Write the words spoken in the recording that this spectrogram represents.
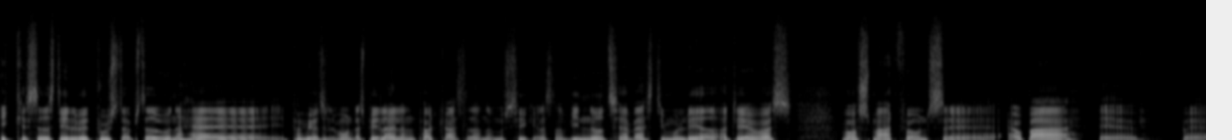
ikke kan sidde stille ved et busstopsted, uden at have øh, et par høretelefoner, der spiller eller en podcast eller noget musik eller sådan noget. Vi er nødt til at være stimuleret, og det er jo også, vores smartphones øh, er jo bare øh, øh,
